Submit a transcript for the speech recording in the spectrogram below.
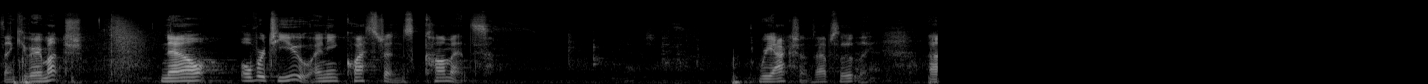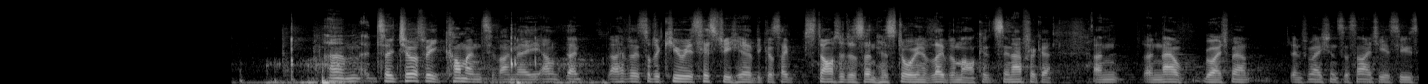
Thank you very much. Now, over to you. Any questions, comments? reactions, absolutely. Uh, um, so two or three comments, if I may. Um, I, I, have a sort of curious history here because I started as an historian of labour markets in Africa and, and now write about information society issues.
